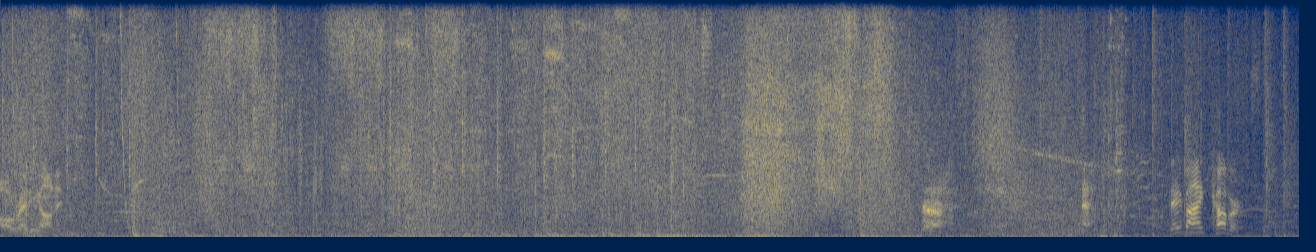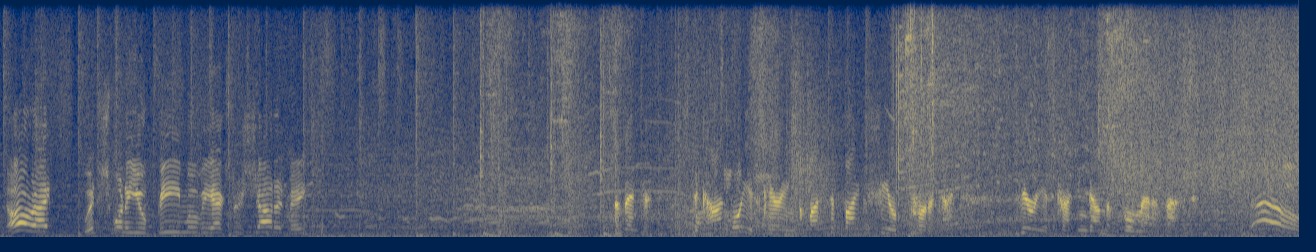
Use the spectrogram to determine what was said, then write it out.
Already on it. stay behind cover. All right, which one of you B-movie extras shot at me? Avengers, the convoy is carrying classified SHIELD prototypes. Fury is tracking down the full manifest. Hill,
